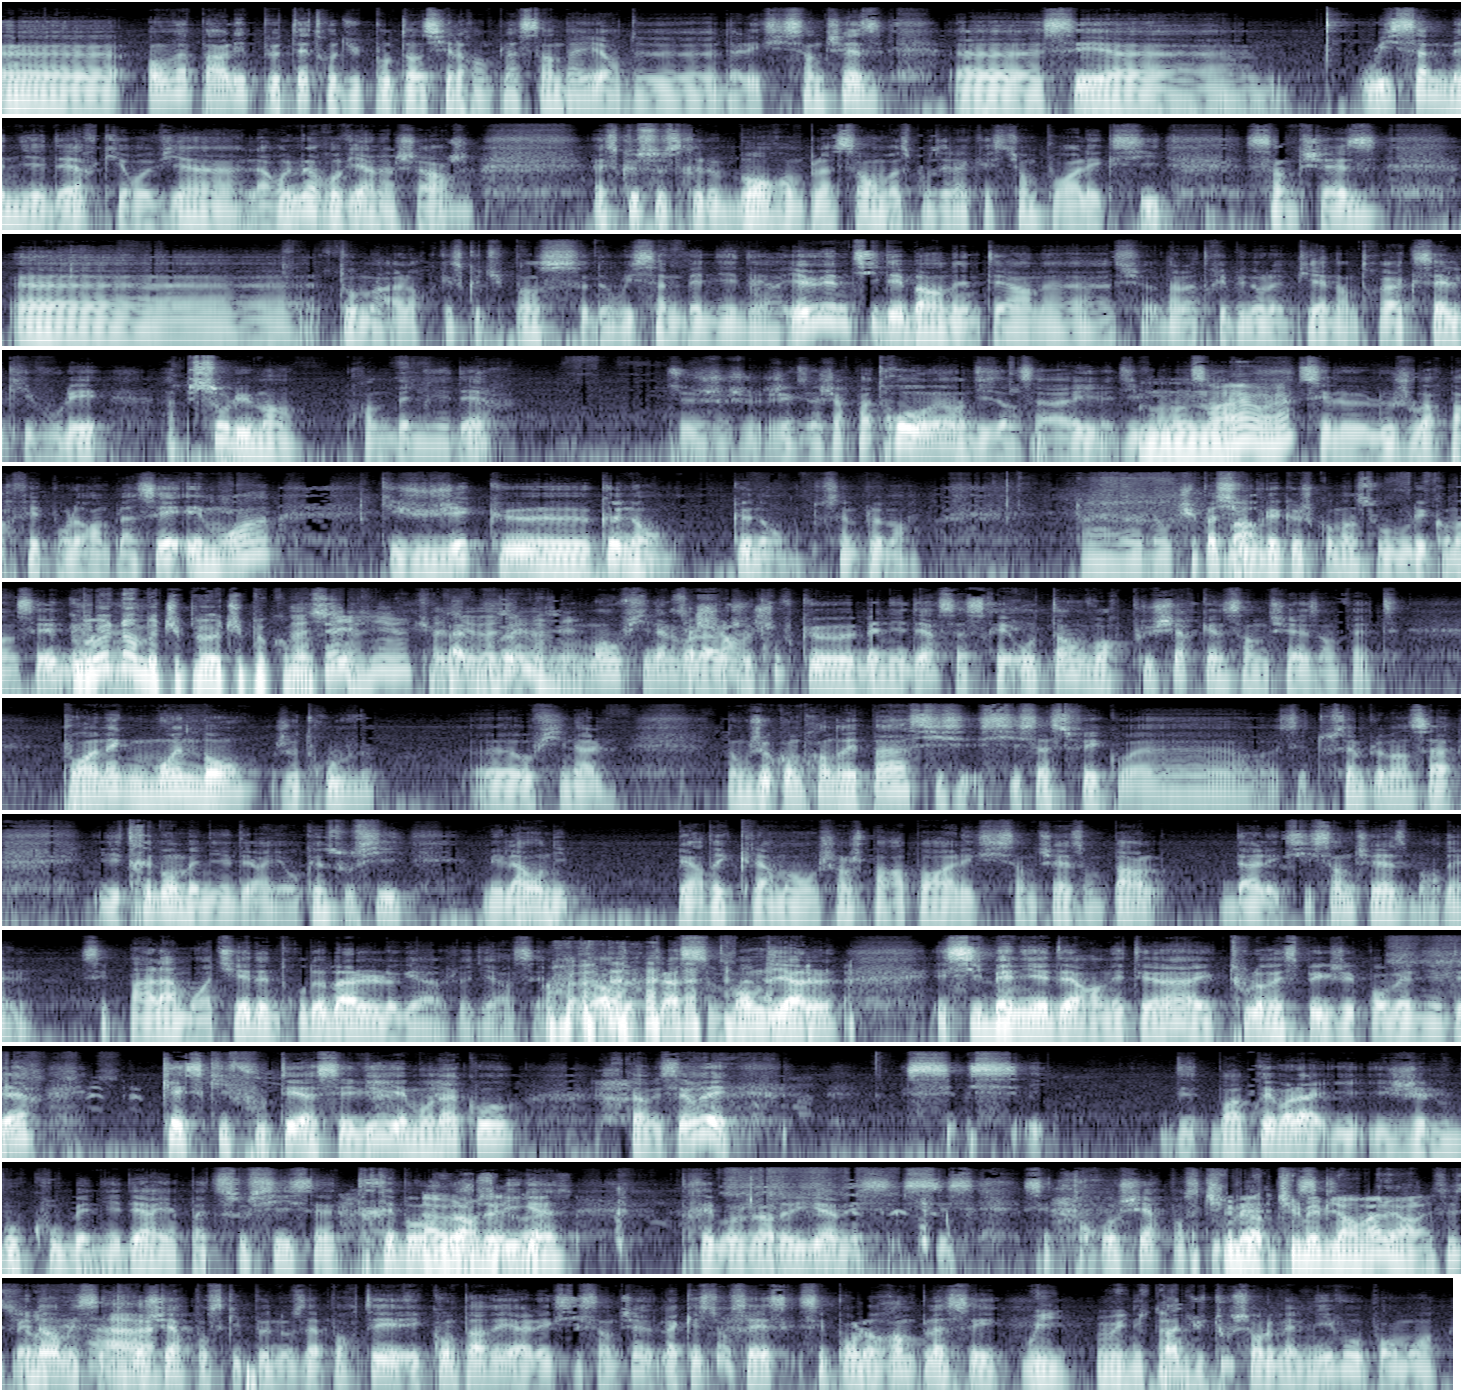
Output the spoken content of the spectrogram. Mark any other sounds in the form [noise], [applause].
Euh, on va parler peut-être du potentiel remplaçant d'ailleurs d'Alexis Sanchez. Euh, c'est euh, Wissam Ben qui revient, la rumeur revient à la charge. Est-ce que ce serait le bon remplaçant? On va se poser la question pour Alexis Sanchez. Thomas, alors qu'est-ce que tu penses de Wissam Ben Yedder? Il y a eu un petit débat en interne dans la tribune olympienne entre Axel qui voulait absolument prendre Ben Yedder J'exagère pas trop hein, en disant ça. Il a dit vraiment c'est le, joueur parfait pour le remplacer. Et moi, qui jugeais que, que non, que non, tout simplement. Euh, donc je sais pas si vous voulez que je commence ou vous voulez commencer. Oui, non, mais tu peux, tu peux commencer. Vas-y, Moi, au final, voilà, je trouve que Ben Yedder, ça serait autant, voire plus cher qu'un Sanchez, en fait. Pour un mec moins bon, je trouve, euh, au final. Donc je comprendrais pas si, si ça se fait, quoi. Euh, c'est tout simplement ça. Il est très bon, Ben Yedder, il n'y a aucun souci. Mais là, on y perdrait clairement au change par rapport à Alexis Sanchez. On parle d'Alexis Sanchez, bordel. C'est pas la moitié d'un trou de balle, le gars, je veux dire. C'est un joueur de classe [laughs] mondiale. Et si Ben Yedder en était un, avec tout le respect que j'ai pour Ben Yedder, qu'est-ce qu'il foutait à Séville et Monaco? Non, mais c'est vrai. Bon, après, voilà, j'aime beaucoup Ben Yedder, il n'y a pas de souci. C'est un très bon ah, joueur de Ligue 1 très bon joueur de Ligue 1, mais c'est trop cher pour ce qu'il peut... Tu le mets bien en valeur, là, c'est sûr. Mais non, mais c'est ah trop cher pour ce qu'il peut nous apporter. Et comparé à Alexis Sanchez, la question, c'est c'est pour le remplacer? Oui, oui, On n'est pas du tout sur le même niveau pour moi.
